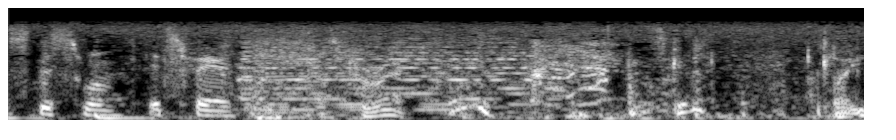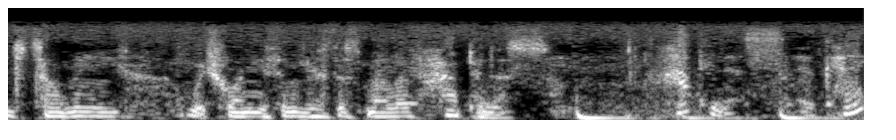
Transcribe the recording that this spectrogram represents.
It's this one. It's fair. That's correct. That's good. I'd like you to tell me which one you think is the smell of happiness. Happiness. Okay.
